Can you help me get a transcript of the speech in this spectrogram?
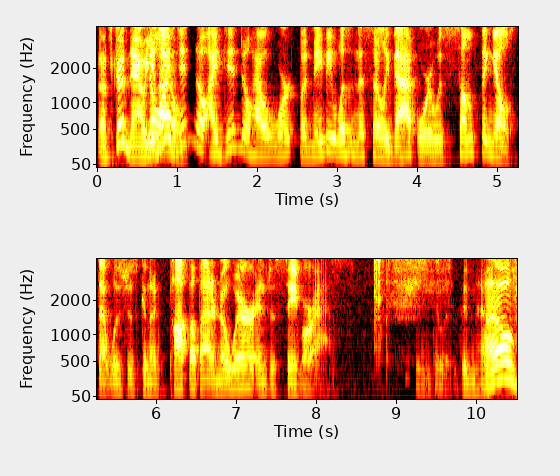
that's good. Now you no, know. I did know. I did know how it worked, but maybe it wasn't necessarily that, or it was something else that was just going to pop up out of nowhere and just save our ass didn't do it. Didn't happen. Well,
